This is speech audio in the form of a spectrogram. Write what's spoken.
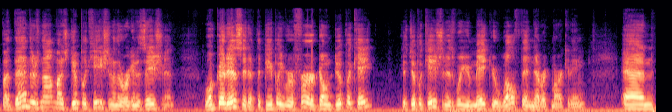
but then there's not much duplication in their organization. What good is it if the people you refer don't duplicate? Because duplication is where you make your wealth in network marketing. And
